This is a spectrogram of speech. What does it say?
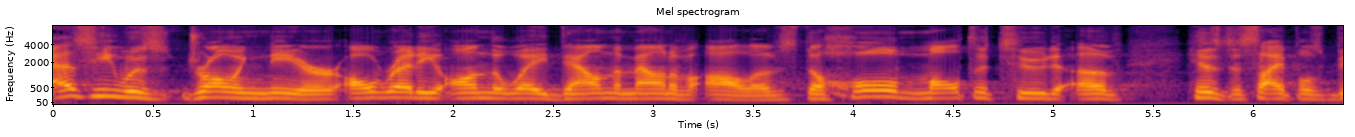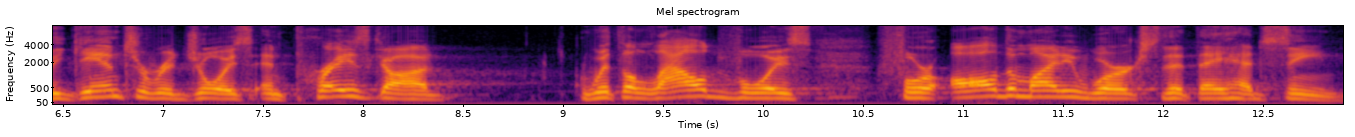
As he was drawing near, already on the way down the Mount of Olives, the whole multitude of his disciples began to rejoice and praise God with a loud voice for all the mighty works that they had seen.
